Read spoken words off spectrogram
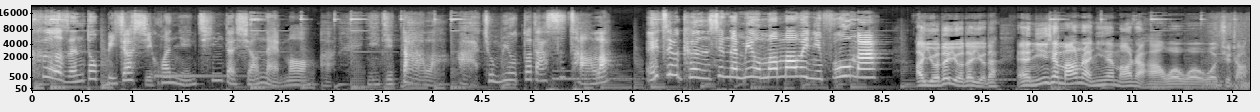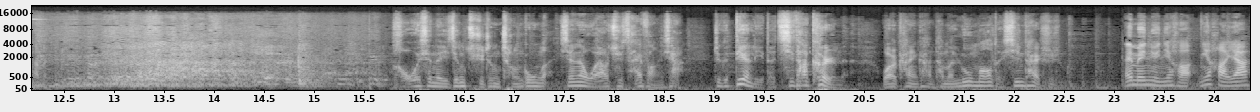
客人都比较喜欢年轻的小奶猫啊，年纪大了啊就没有多大市场了。哎，这个客人现在没有猫猫为你服务吗？啊，有的有的有的。哎，您先忙着，您先忙着哈，我我我去找他们。我现在已经取证成功了，现在我要去采访一下这个店里的其他客人们。我要看一看他们撸猫的心态是什么。哎，美女你好，你好呀，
